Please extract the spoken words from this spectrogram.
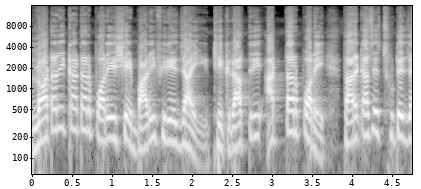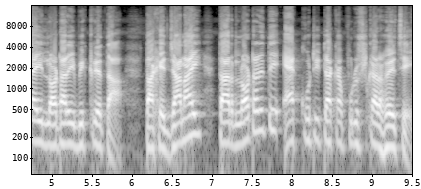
লটারি কাটার পরে সে বাড়ি ফিরে যায়। ঠিক রাত্রি আটটার পরে তার কাছে ছুটে যায় লটারি বিক্রেতা। তাকে জানায় তার লটারিতে এক কোটি টাকা পুরস্কার হয়েছে।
